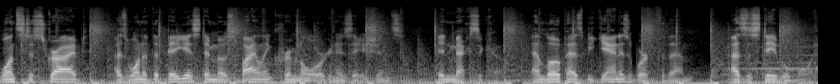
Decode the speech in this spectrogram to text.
Once described as one of the biggest and most violent criminal organizations in Mexico, and Lopez began his work for them as a stable boy,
